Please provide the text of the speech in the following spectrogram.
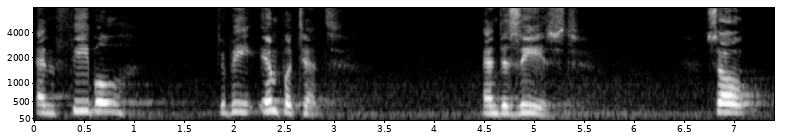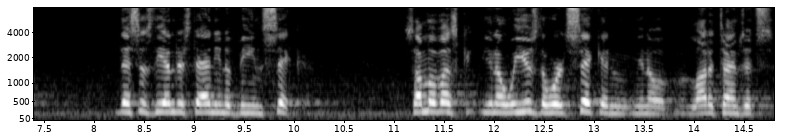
and feeble, to be impotent and diseased. So, this is the understanding of being sick. Some of us, you know, we use the word sick, and, you know, a lot of times it's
